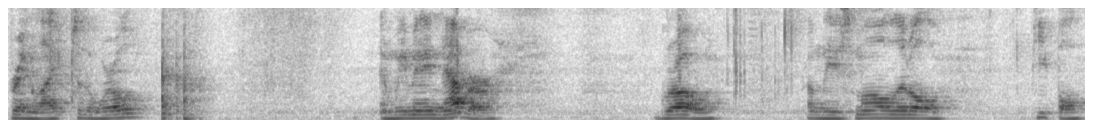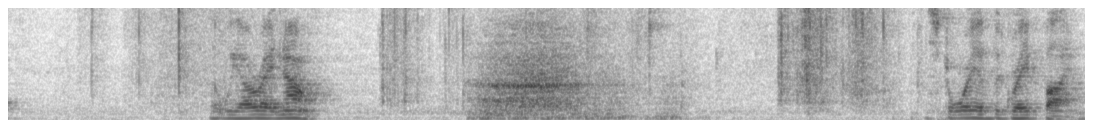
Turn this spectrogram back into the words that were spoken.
bring light to the world, and we may never grow from these small little people that we are right now. The story of the grapevine.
